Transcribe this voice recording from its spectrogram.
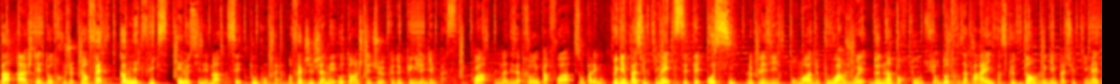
pas à acheter d'autres jeux. Et en fait, comme Netflix et le cinéma, c'est tout le contraire. En fait, j'ai jamais autant acheté de jeux que depuis que j'ai le Game Pass. Donc quoi, on a des a priori parfois qui sont pas les bons. Le Game Pass Ultimate, c'était aussi le plaisir pour moi de pouvoir jouer de n'importe où sur d'autres appareils parce que dans le Game Pass Ultimate,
